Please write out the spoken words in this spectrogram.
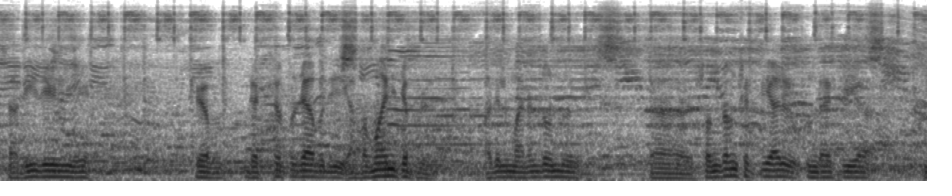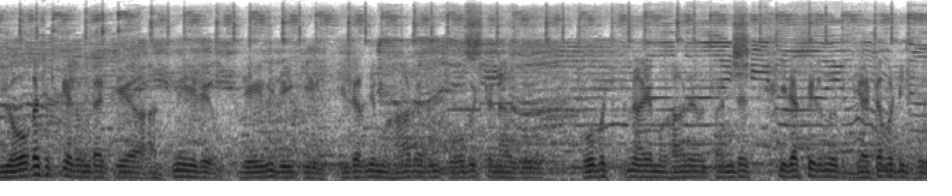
സതീദേവിയെ രക്തപ്രജാപതി അപമാനിച്ചപ്പോൾ അതിൽ മനംതൊന്ന് സ്വന്തം ശക്തിയാൽ ഉണ്ടാക്കിയ യോഗശക്തിയാൽ ഉണ്ടാക്കിയ അഗ്നിയിൽ ദേവി ലയിക്കുകയും ഇതറിഞ്ഞ് മഹാദേവൻ കോപിഷ്ടനാകുകയും കോപിഷ്ടനായ മഹാദേവൻ തന്റെ ശിരസിൽ നിന്നൊരു ജടപടിക്ക്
